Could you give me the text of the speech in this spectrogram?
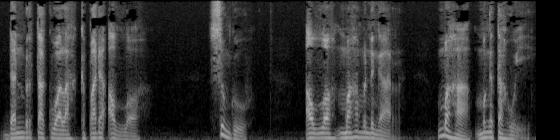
dan bertakwalah kepada Allah. Sungguh, Allah maha mendengar, maha mengetahui.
